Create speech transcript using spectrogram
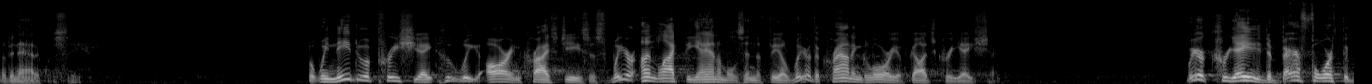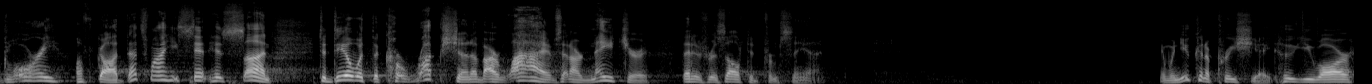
of inadequacy. But we need to appreciate who we are in Christ Jesus. We are unlike the animals in the field, we are the crowning glory of God's creation. We are created to bear forth the glory of God. That's why He sent His Son to deal with the corruption of our lives and our nature that has resulted from sin. And when you can appreciate who you are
